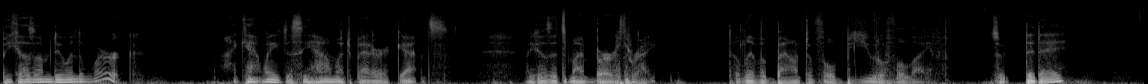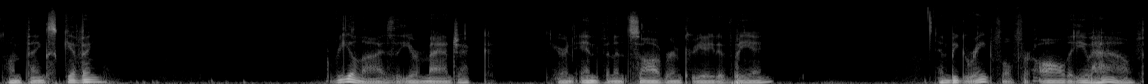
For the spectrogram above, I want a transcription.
because I'm doing the work. I can't wait to see how much better it gets because it's my birthright to live a bountiful, beautiful life. So today, on Thanksgiving, realize that you're magic, you're an infinite, sovereign, creative being, and be grateful for all that you have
